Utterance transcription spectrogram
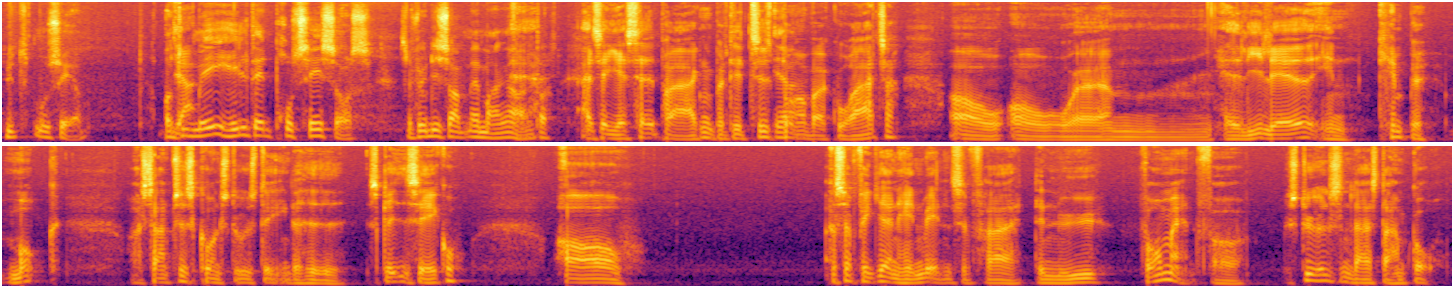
nyt museum. Og ja. du er med i hele den proces også, selvfølgelig sammen med mange ja. andre. Altså, jeg sad på arken på det tidspunkt ja. og var kurator, og, og øhm, havde lige lavet en kæmpe munk og samtidskunstudstilling, der hed Skridets Eko. Og, og så fik jeg en henvendelse fra den nye formand for bestyrelsen, Lars Damgaard.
